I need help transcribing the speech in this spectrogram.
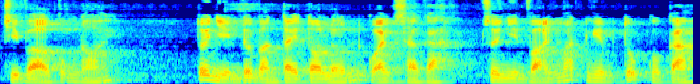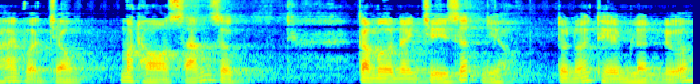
Chị vợ cũng nói. Tôi nhìn đôi bàn tay to lớn của anh Saga Rồi nhìn vào ánh mắt nghiêm túc của cả hai vợ chồng, Mắt họ sáng rực. Cảm ơn anh chị rất nhiều, Tôi nói thêm lần nữa.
